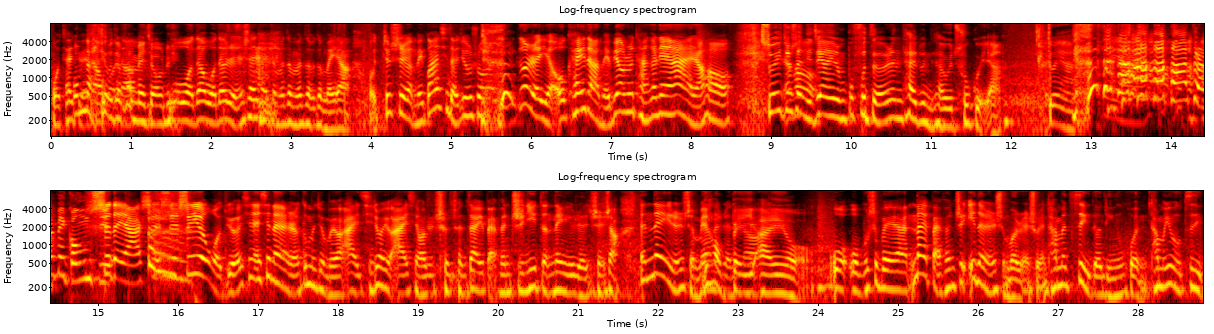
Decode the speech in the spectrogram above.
我才觉得我们哪有我这方面焦虑我我的我的人生才怎么怎么怎么怎么样，我就是没关系的，就是说 一个人也 OK 的，没必要说谈个恋爱，然后所以就是你这样一种不负责任的态度，你才会出轨呀、对呀、突然被攻击。是的呀，是是是因为我觉得现在现代人根本就没有爱情，就算有爱情，而是存存在于百分之一的那一人身上，那那一人什么样的人呢？悲哀哦。我我不是悲哀，那百分之一的人什么人？首先，他们自己的灵魂，他们拥有自己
